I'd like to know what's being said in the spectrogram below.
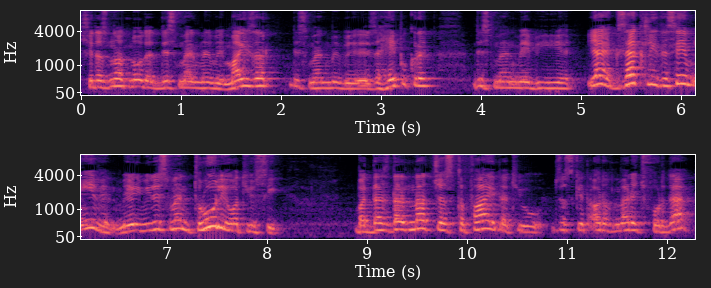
she does not know that this man may be miser this man maybe is a hypocrite this man may be yeah exactly the same even. Maybe this man truly what you see. But does that not justify that you just get out of marriage for that?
